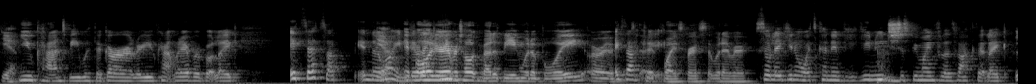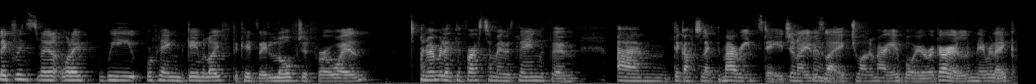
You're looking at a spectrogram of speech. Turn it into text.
Yeah. you can't be with a girl or you can't whatever but like it sets up in their Yeah. mind If all like, you're you- ever talking about is being with a boy or if- Exactly. uh, vice versa, whatever. so like you know it's kind of you need to just be mindful of the fact that like like for instance when I we were playing the game of life with the kids, I loved it for a while. I remember like the first time I was playing with them, um, they got to like the married stage, and I was like, "Do you want to marry a boy or a girl?" And they were like,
